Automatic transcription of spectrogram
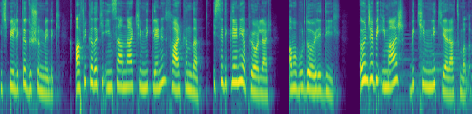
Hiç birlikte düşünmedik. Afrika'daki insanlar kimliklerinin farkında. İstediklerini yapıyorlar. Ama burada öyle değil. Önce bir imaj, bir kimlik yaratmalı.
